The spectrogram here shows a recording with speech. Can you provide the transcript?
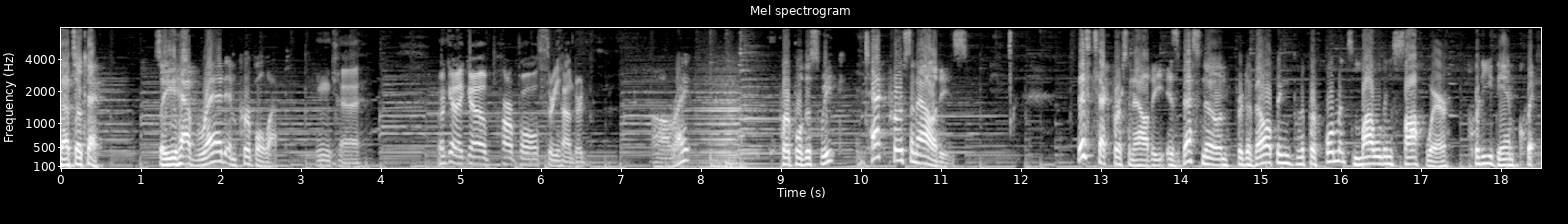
that's okay. So you have red and purple left. Okay, we're gonna go purple 300. All right, purple this week. Tech personalities. This tech personality is best known for developing the performance modeling software Pretty Damn Quick.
